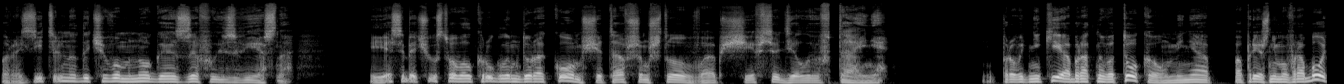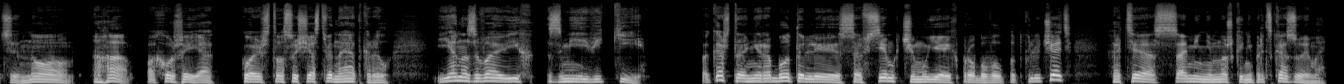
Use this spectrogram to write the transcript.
Поразительно, до чего многое Зефу известно. Я себя чувствовал круглым дураком, считавшим, что вообще все делаю в тайне. Проводники обратного тока у меня по-прежнему в работе, но... Ага, похоже, я кое-что существенное открыл. Я называю их «змеевики». Пока что они работали совсем, к чему я их пробовал подключать, хотя сами немножко непредсказуемы.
